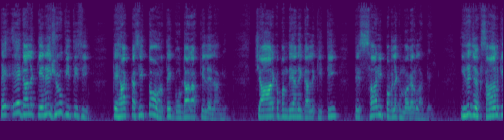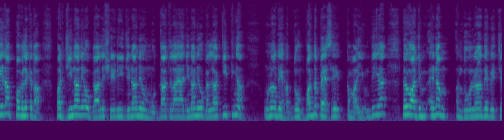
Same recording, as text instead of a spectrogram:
ਤੇ ਇਹ ਗੱਲ ਕਿਹਨੇ ਸ਼ੁਰੂ ਕੀਤੀ ਸੀ? ਕਿ ਹੱਕ ਅਸੀਂ ਧੌਣ ਤੇ ਗੋਡਾ ਰੱਖ ਕੇ ਲੈ ਲਾਂਗੇ। ਚਾਰ ਕ ਬੰਦਿਆਂ ਨੇ ਗੱਲ ਕੀਤੀ ਤੇ ਸਾਰੀ ਪਬਲਿਕ ਮਗਰ ਲੱਗ ਗਈ। ਇਹਦੇ 'ਚ ਨੁਕਸਾਨ ਕਿਹਦਾ? ਪਬਲਿਕ ਦਾ। ਪਰ ਜਿਨ੍ਹਾਂ ਨੇ ਉਹ ਗੱਲ ਛੇੜੀ, ਜਿਨ੍ਹਾਂ ਨੇ ਉਹ ਮੁੱਦਾ ਚਲਾਇਆ, ਜਿਨ੍ਹਾਂ ਨੇ ਉਹ ਗੱਲਾਂ ਕੀਤੀਆਂ, ਉਹਨਾਂ ਦੇ ਹੱਦੋਂ ਵੱਧ ਪੈਸੇ ਕਮਾਈ ਹੁੰਦੀ ਹੈ ਤੇ ਉਹ ਅੱਜ ਇਹਨਾਂ ਅੰਦੋਲਨਾਂ ਦੇ ਵਿੱਚ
